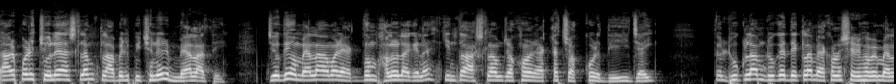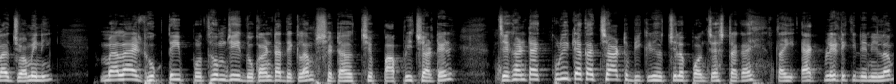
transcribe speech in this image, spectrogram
তারপরে চলে আসলাম ক্লাবের পিছনের মেলাতে। যদিও মেলা আমার একদম ভালো লাগে না, কিন্তু আসলাম যখন একটা চক্কর দিয়েই যাই। তো ঢুকলাম, ঢুকে দেখলাম এখনও সেভাবে মেলা জমেনি। মেলায় ঢুকতেই প্রথম যেই দোকানটা দেখলাম, সেটা হচ্ছে পাপড়ি চাটের। যেখানটায় কুড়ি টাকার চাট বিক্রি হচ্ছিল পঞ্চাশ টাকায়, তাই এক প্লেটে কিনে নিলাম।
